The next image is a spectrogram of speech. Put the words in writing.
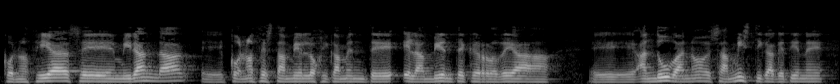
Conocías eh, Miranda, eh, conoces también, lógicamente, el ambiente que rodea eh, Andúba, ¿no? esa mística que tiene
